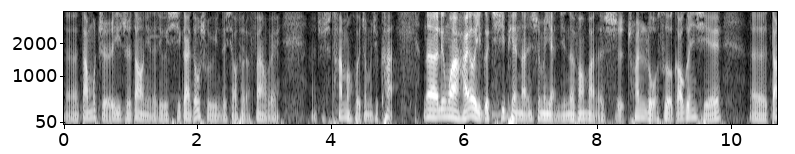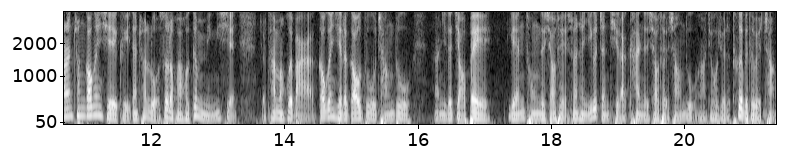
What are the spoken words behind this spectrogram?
呃大拇指一直到你的这个膝盖都属于你的小腿的范围，啊，就是他们会这么去看。那另外还有一个欺骗男士们眼睛的方法呢，是穿裸色高跟鞋。呃，当然穿高跟鞋也可以，但穿裸色的话会更明显。就他们会把高跟鞋的高度、长度啊，你的脚背连同你的小腿算成一个整体来看你的小腿的长度啊，就会觉得特别特别长。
